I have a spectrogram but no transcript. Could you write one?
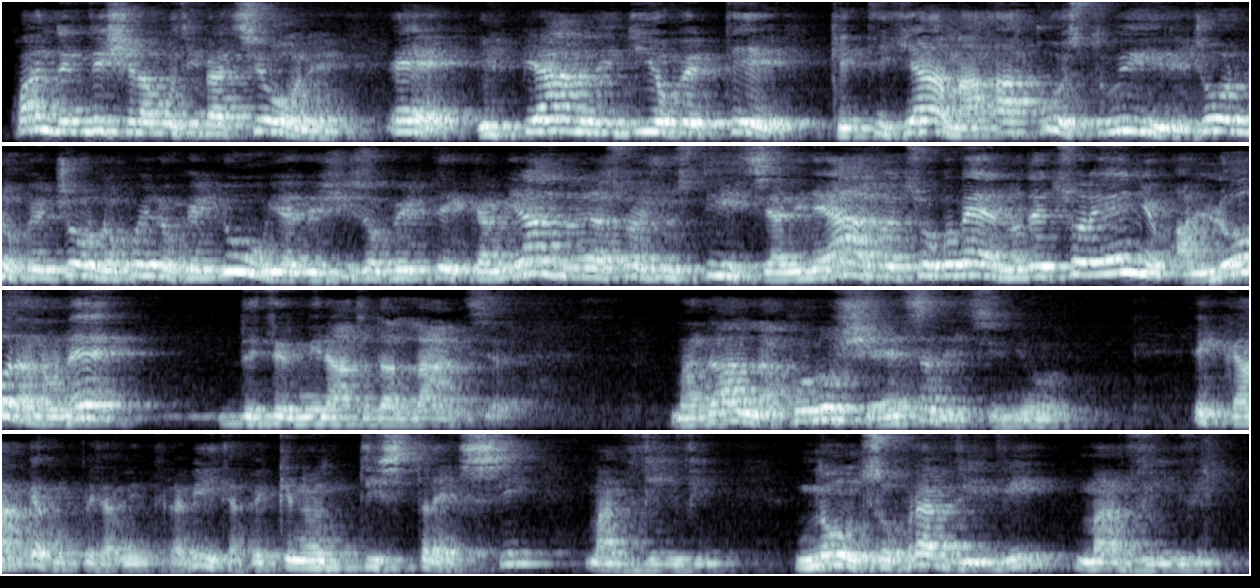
Quando invece la motivazione è il piano di Dio per te che ti chiama a costruire giorno per giorno quello che Lui ha deciso per te, camminando nella sua giustizia, allineato al suo governo, del suo regno, allora non è determinato dall'ansia, ma dalla conoscenza del Signore. E cambia completamente la vita perché non ti stressi, ma vivi non sopravvivi ma vivi.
